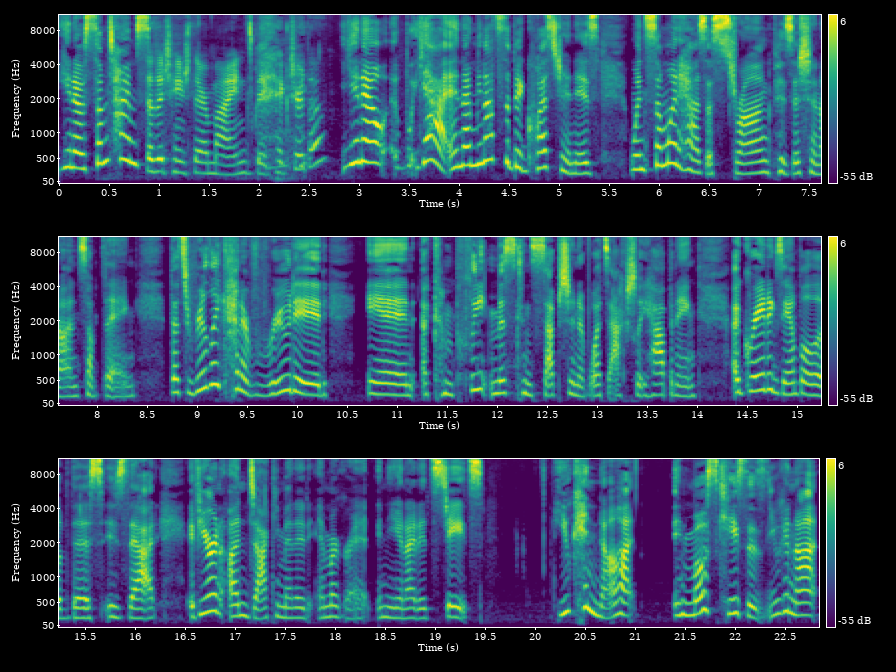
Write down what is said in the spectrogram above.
you know, sometimes does it change their mind, big picture, though? You know, yeah, and I mean that's the big question: is when someone has a strong position on something that's really kind of rooted in a complete misconception of what's actually happening. A great example of this is that if you're an undocumented immigrant in the United States, you cannot in most cases, you cannot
